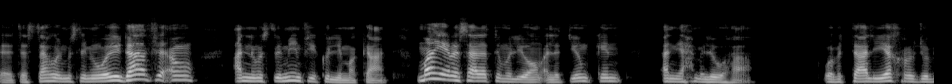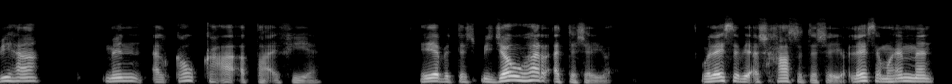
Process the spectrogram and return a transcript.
آه، تستهوي المسلمين ويدافعوا عن المسلمين في كل مكان. ما هي رسالتهم اليوم التي يمكن أن يحملوها؟ وبالتالي يخرجوا بها من القوقعة الطائفية. هي بجوهر التشيع وليس بأشخاص التشيع. ليس مهما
